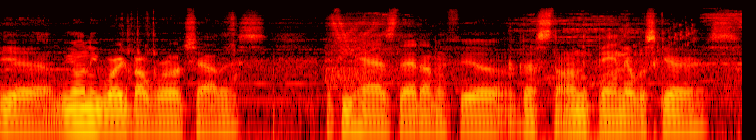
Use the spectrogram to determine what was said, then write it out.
yeah, we only worried about World Chalice. If he has that on the field, that's the only thing that would scare us.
